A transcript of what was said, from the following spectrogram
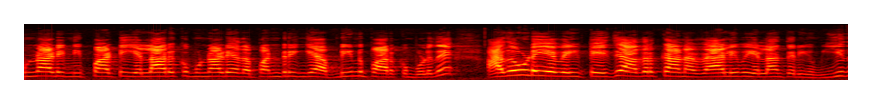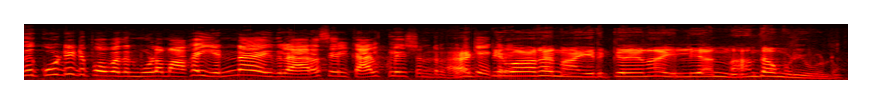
முன்னாடி நிப்பாட்டி எல்லாருக்கும் முன்னாடி அதை பண்றீங்க அப்படின்னு பார்க்கும் பொழுது அதோடைய வெயிட்டேஜ் அதற்கான வேல்யூ எல்லாம் தெரியும். இது கூட்டிட்டு போவதன் மூலமாக என்ன இதுல அரசியல் கால்குலேஷன். ஆக்டிவாக நான் இருக்கிறேனா இல்லையான்னு நான் தான் முடிவு பண்ணும்.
